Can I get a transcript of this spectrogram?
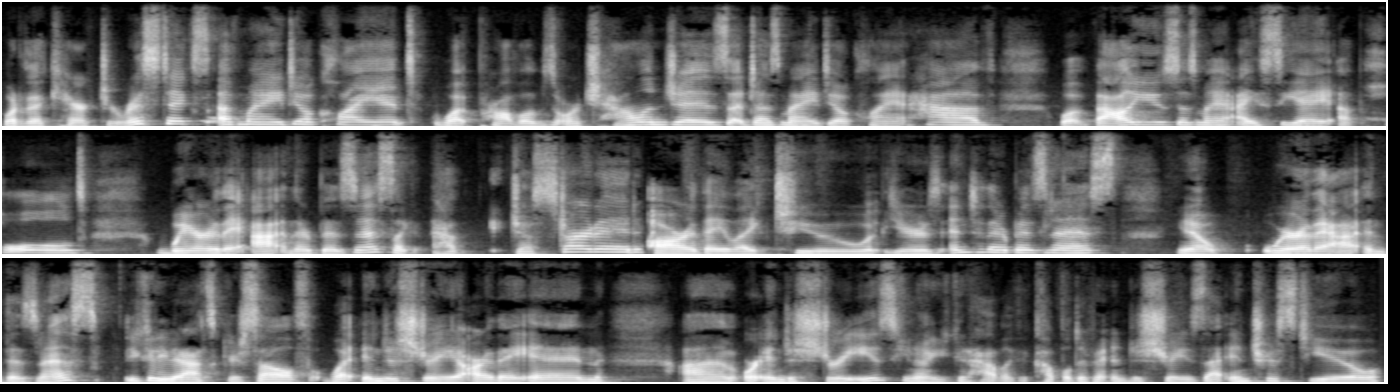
what are the characteristics of my ideal client? What problems or challenges does my ideal client have? What values does my ICA uphold? Where are they at in their business? Like, have just started? Are they like two years into their business? You know, where are they at in business? You could even ask yourself, what industry are they in? Um, or industries. You know, you could have like a couple different industries that interest you.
